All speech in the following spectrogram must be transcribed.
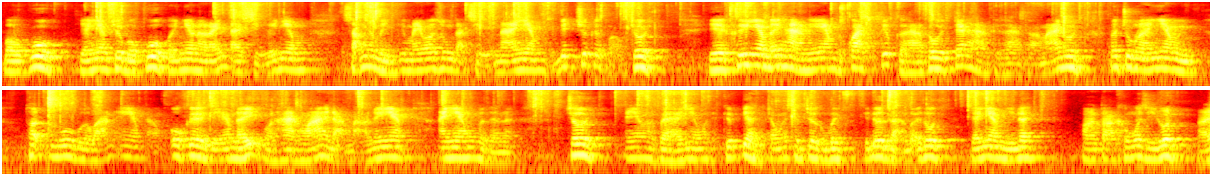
bầu cua thì anh em chơi bầu cua của anh em là đánh tài xỉu anh em sắm cho mình cái máy báo dung tài xỉu là anh em chỉ biết trước cái quả chơi thì khi anh em lấy hàng thì em phải qua trực tiếp cửa hàng thôi test hàng thử hàng thoải mái luôn nói chung là anh em mình thuận mua vừa bán anh em cảm ok thì em lấy còn hàng hóa thì đảm bảo cho anh em anh em có thể là chơi anh em về anh em có thể kiếm tiền trong cái sân chơi của mình thì đơn giản vậy thôi thì anh em nhìn đây hoàn toàn không có gì luôn. Đấy.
